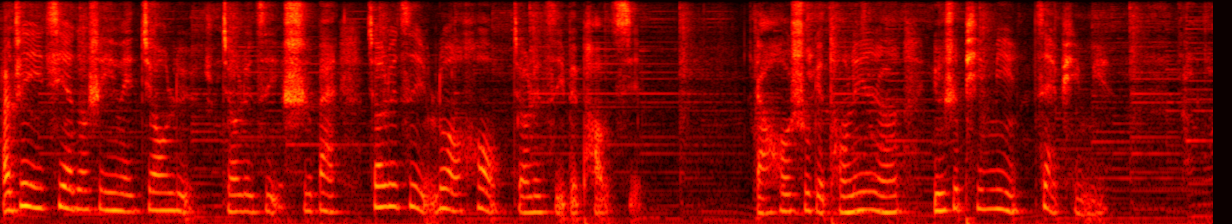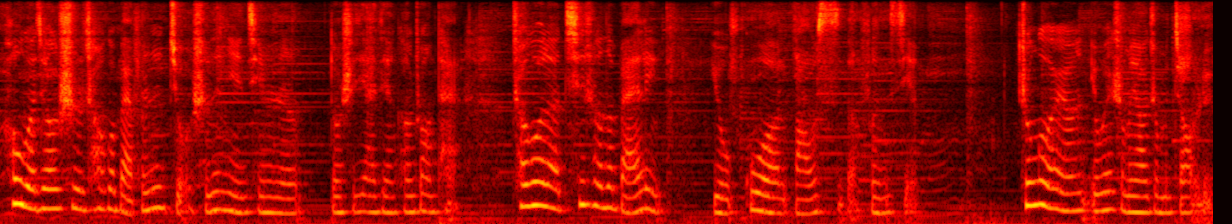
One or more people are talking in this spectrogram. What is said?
而这一切都是因为焦虑：焦虑自己失败，焦虑自己落后，焦虑自己被抛弃，然后输给同龄人，于是拼命再拼命。后果就是，超过百分之九十的年轻人都是亚健康状态，超过了七成的白领。有过劳死的风险。中国人，你为什么要这么焦虑？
